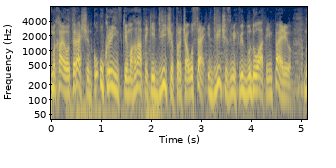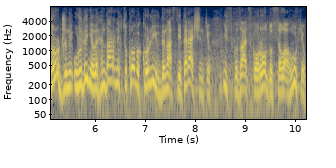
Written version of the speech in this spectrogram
Михайло Терещенко, український магнат, який двічі втрачав усе і двічі зміг відбудувати імперію. Народжений у родині легендарних цукрових королів династії Терещенків із козацького роду села Глухів.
